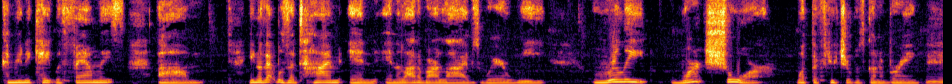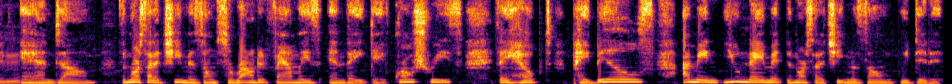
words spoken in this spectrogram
communicate with families. Um, you know, that was a time in, in a lot of our lives where we really weren't sure what the future was going to bring. Mm-hmm. And um, the Northside Achievement Zone surrounded families and they gave groceries. They helped pay bills. I mean, you name it, the Northside Achievement Zone, we did it.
